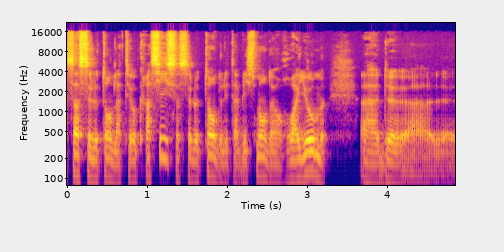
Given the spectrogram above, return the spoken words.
Ça, c'est le temps de la théocratie, ça, c'est le temps de l'établissement d'un royaume, euh, euh,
